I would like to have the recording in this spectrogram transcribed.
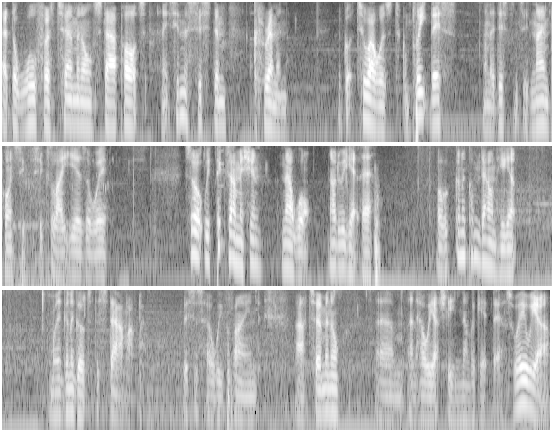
at the Wolfer Terminal Starport, and it's in the system Kremen. We've got two hours to complete this, and the distance is 9.66 light years away. So we've picked our mission. Now what? How do we get there? Well, we're going to come down here we're going to go to the star map. This is how we find our terminal um, and how we actually navigate there. So here we are.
